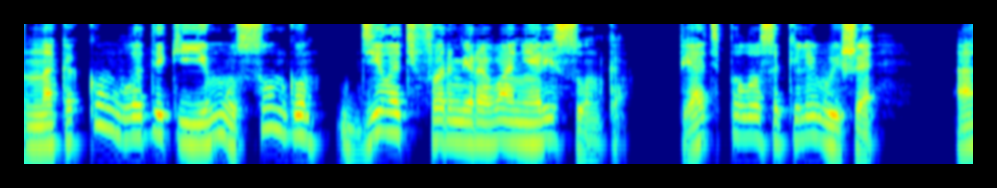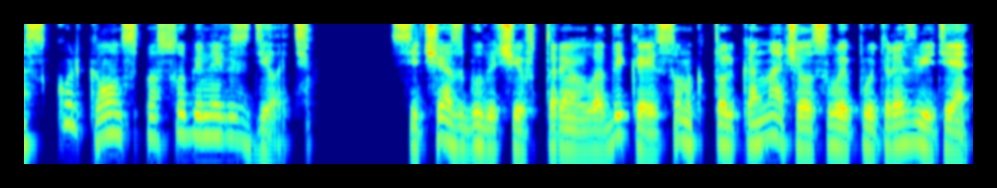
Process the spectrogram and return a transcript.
на каком владыке ему, Сонгу, делать формирование рисунка? Пять полосок или выше? А сколько он способен их сделать? Сейчас, будучи вторым владыкой, Сонг только начал свой путь развития,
